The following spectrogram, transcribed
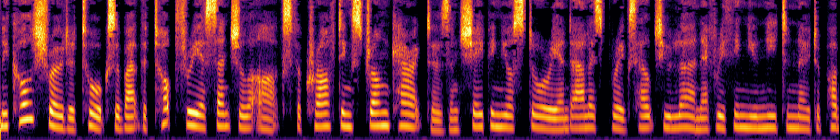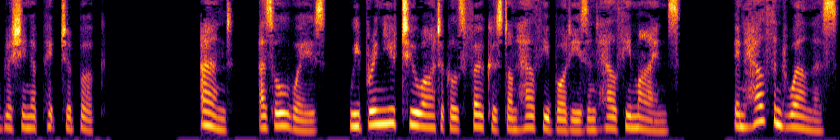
Nicole Schroeder talks about the top three essential arcs for crafting strong characters and shaping your story, and Alice Briggs helps you learn everything you need to know to publishing a picture book. And, as always, we bring you two articles focused on healthy bodies and healthy minds. In Health and Wellness,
